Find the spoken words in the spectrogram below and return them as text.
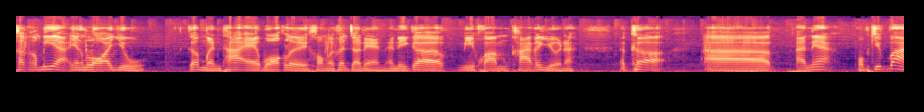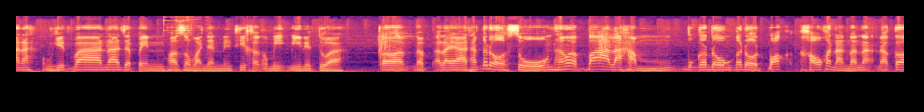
คากามิอะยังลอยอยู่ ก็เหมือนท่าแอร์วอล์กเลยของไมเคิลจอแดนอันนี้ก็มีความคล้ายกันอยู่นะ แล้วก็อ่าอันเนี้ยผมคิดว่านะ ผมคิดว่าน่าจะเป็นพรสวรรค์อย่างหนึ่งที่คากามิมีในตัว ก็แบบอะไรอะทั้งกระโดดสูง ทั้งแบบบ้าระห่ำบุกกระโดงกระโดดบล็อกเขาขนาดนั้นอะแล้วก็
